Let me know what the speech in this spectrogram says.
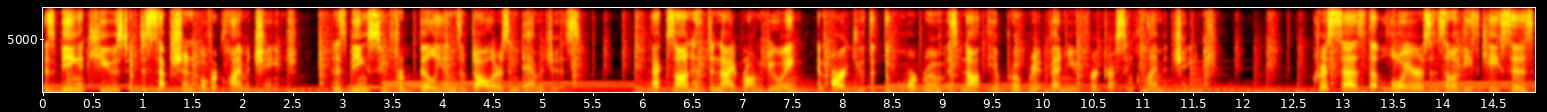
is being accused of deception over climate change and is being sued for billions of dollars in damages. Exxon has denied wrongdoing and argued that the courtroom is not the appropriate venue for addressing climate change. Chris says that lawyers in some of these cases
